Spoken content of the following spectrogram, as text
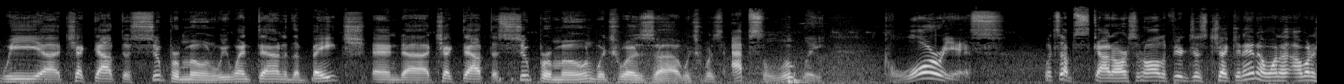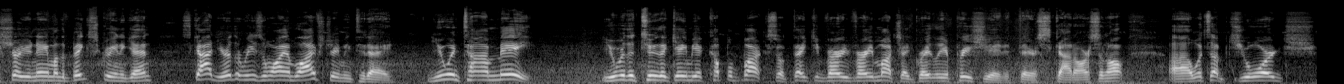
we uh, checked out the supermoon we went down to the beach and uh, checked out the supermoon which was uh, which was absolutely glorious what's up scott arsenal if you're just checking in i want to i want to show your name on the big screen again Scott, you're the reason why I'm live streaming today. You and Tom Me. You were the two that gave me a couple bucks, so thank you very, very much. I greatly appreciate it there, Scott Arsenal. Uh, what's up, George?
